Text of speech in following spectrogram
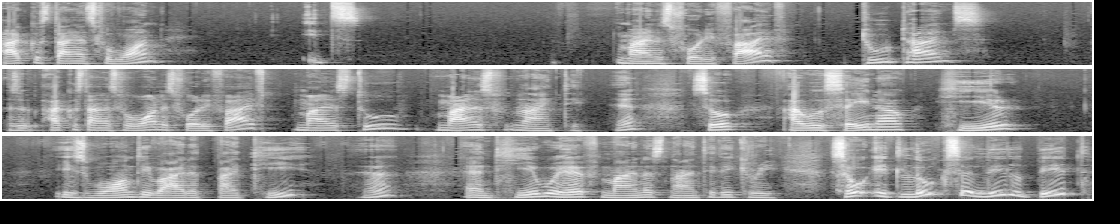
arc cosine for 1, it's minus 45, 2 times, so arc cosine for 1 is 45, minus 2, minus 90. Yeah? So I will say now here is 1 divided by t. Yeah? And here we have minus 90 degree. So it looks a little bit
